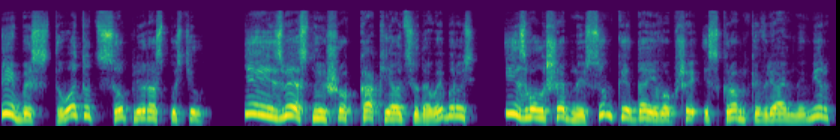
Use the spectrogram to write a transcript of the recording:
и без того тут сопли распустил. Неизвестно еще, как я отсюда выберусь. Из волшебной сумки, да и вообще из кромкой в реальный мир.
